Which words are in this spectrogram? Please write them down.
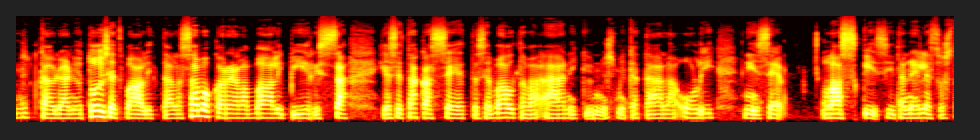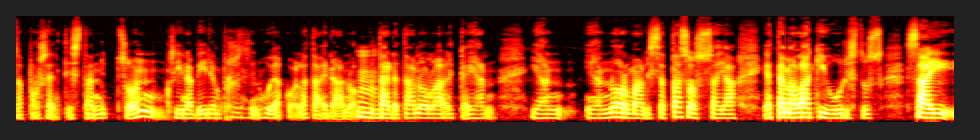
nyt käydään jo toiset vaalit täällä Savokarjalan vaalipiirissä ja se takasi se, että se valtava äänikynnys, mikä täällä oli, niin se laski siitä 14 prosentista. Nyt se on siinä 5 prosentin hujakoilla taidaan, mm. taidetaan olla, eli ihan, ihan, ihan normaalissa tasossa. Ja, ja tämä lakiuudistus sai,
